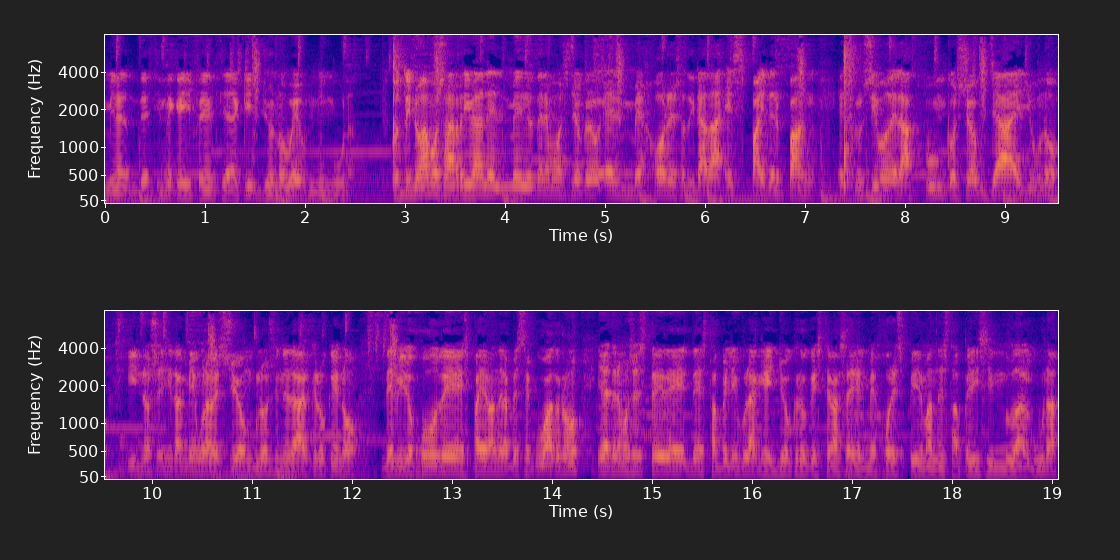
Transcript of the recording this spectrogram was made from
mira, decidme qué diferencia hay aquí, yo no veo ninguna. Continuamos arriba en el medio tenemos yo creo el mejor esa tirada Spider-Punk exclusivo de la Funko Shop ya hay uno y no sé si también una versión Glows in Dark creo que no del videojuego de Spider-Man de la PS4 ¿no? Y ya tenemos este de, esta película que yo creo que este va a ser el mejor Spider-Man de esta peli sin duda alguna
